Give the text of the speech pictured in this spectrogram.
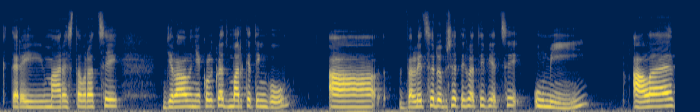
který má restauraci, dělal několik let v marketingu a velice dobře tyhle ty věci umí, ale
